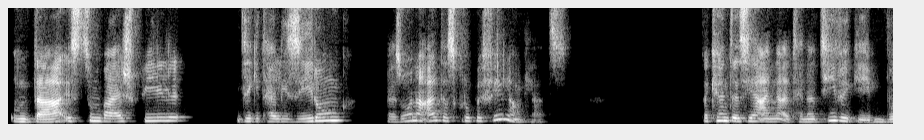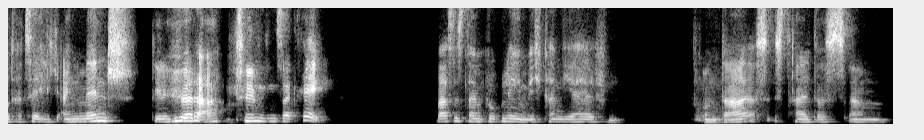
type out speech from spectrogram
Und da ist zum Beispiel Digitalisierung bei so einer Altersgruppe fehl am Platz. Da könnte es ja eine Alternative geben, wo tatsächlich ein mhm. Mensch den Hörer abnimmt und sagt, hey, was ist dein Problem? Ich kann dir helfen. Und das ist halt das, ähm,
